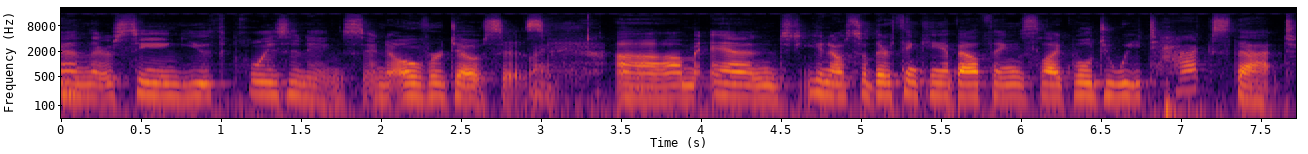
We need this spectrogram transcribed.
and they're seeing youth poisonings and overdoses. Um, and, you know, so they're thinking about things like, well, do we tax that?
